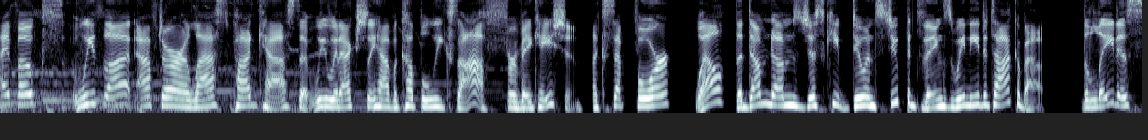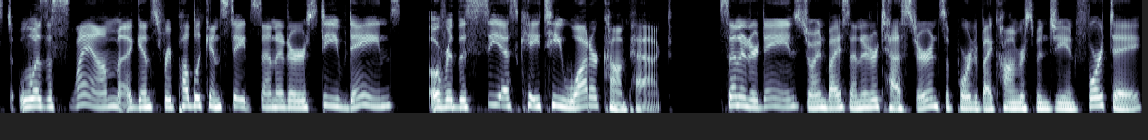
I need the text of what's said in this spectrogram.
Hi, folks. We thought after our last podcast that we would actually have a couple weeks off for vacation, except for, well, the dum dums just keep doing stupid things we need to talk about. The latest was a slam against Republican State Senator Steve Daines over the CSKT Water Compact. Senator Daines, joined by Senator Tester and supported by Congressman Gianforte,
